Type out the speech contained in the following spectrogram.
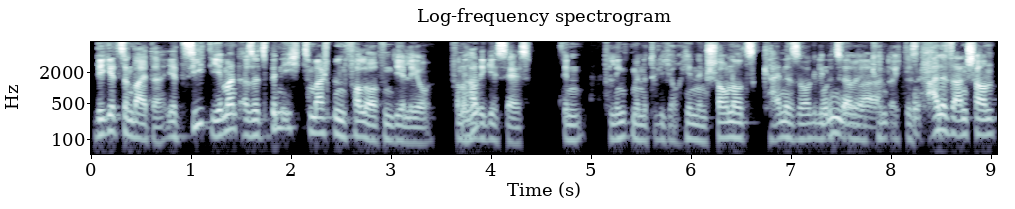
Wie geht's dann weiter? Jetzt sieht jemand, also jetzt bin ich zum Beispiel ein Follower von dir, Leo, von mhm. HDG Sales. Den verlinken wir natürlich auch hier in den Show Notes. Keine Sorge, liebe Zuhörer, ihr könnt euch das alles anschauen.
